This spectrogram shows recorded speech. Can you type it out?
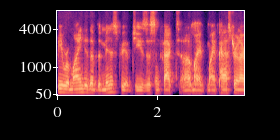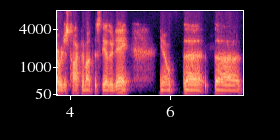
be reminded of the ministry of Jesus. In fact, uh, my my pastor and I were just talking about this the other day. You know, the the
